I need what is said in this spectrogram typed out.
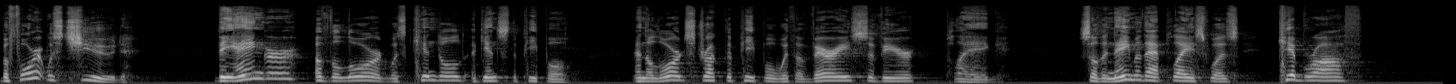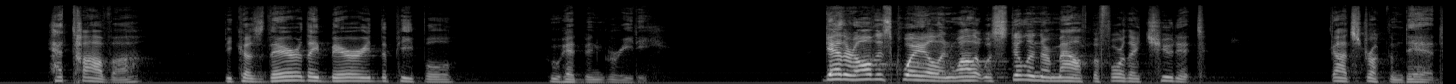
before it was chewed, the anger of the Lord was kindled against the people, and the Lord struck the people with a very severe plague. So the name of that place was Kibroth Hattaavah, because there they buried the people who had been greedy gathered all this quail, and while it was still in their mouth before they chewed it, God struck them dead.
